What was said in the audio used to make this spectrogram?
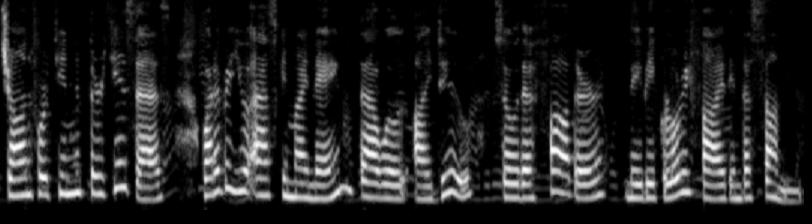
John 14, 13 says, Whatever you ask in my name, that will I do, so the Father may be glorified in the Son.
